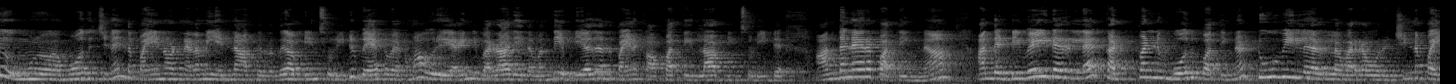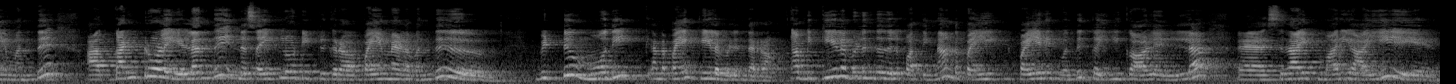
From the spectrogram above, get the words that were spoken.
மோதிச்சுன்னா இந்த பையனோட நிலைமை என்ன ஆகுறது அப்படின்னு சொல்லிட்டு வேக வேகமா அவர் இறங்கி வராது இதை வந்து எப்படியாவது அந்த பையனை காப்பாத்திடலாம் அப்படின்னு சொல்லிட்டு. அந்த நேரம் பாத்தீங்கன்னா அந்த டிவைடர்ல கட் பண்ணும்போது பாத்தீங்கன்னா டூ வீலர்ல வர்ற ஒரு சின்ன பையன் வந்து கண்ட்ரோலை இழந்து இந்த சைக்கிள் ஓட்டிட்டு இருக்கிற பையன் மேல வந்து விட்டு மோதி அந்த பையன் கீழே விழுந்துடுறான். அப்படி கீழே விழுந்ததுல பாத்தீங்கன்னா அந்த பைய பையனுக்கு வந்து கை கால் எல்லாம் சிராய்ப்பு மாதிரி ஆகி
